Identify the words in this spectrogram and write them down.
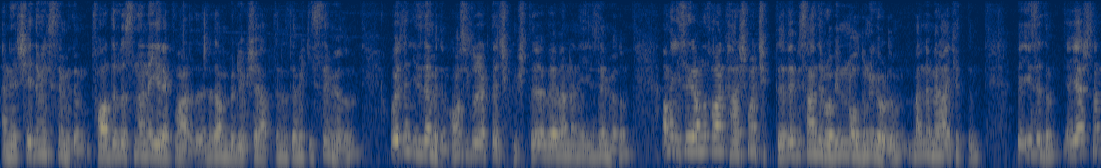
Hani şey demek istemedim. Fatherless'ına ne gerek vardı? Neden böyle bir şey yaptınız demek istemiyordum. O yüzden izlemedim. 18 Ocak'ta çıkmıştı ve ben hani izlemiyordum. Ama Instagram'da falan karşıma çıktı ve bir sahnede Robin'in olduğunu gördüm. Ben de merak ettim ve izledim. Ya gerçekten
